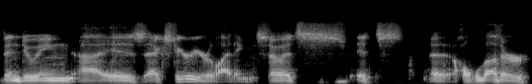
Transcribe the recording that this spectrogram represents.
been doing uh, is exterior lighting. So it's it's a whole other,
